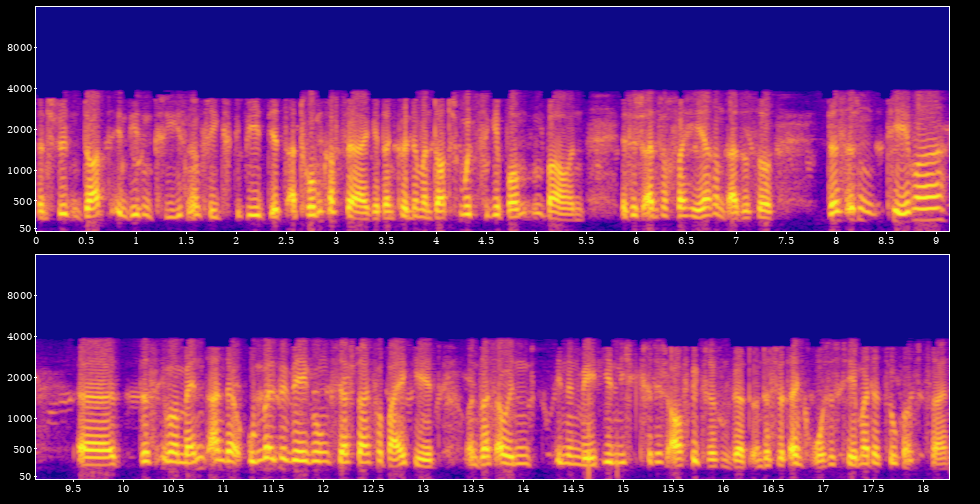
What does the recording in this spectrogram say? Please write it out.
Dann stünden dort in diesem Krisen- und Kriegsgebiet jetzt Atomkraftwerke. Dann könnte man dort schmutzige Bomben bauen. Es ist einfach verheerend. Also so, das ist ein Thema, das im Moment an der Umweltbewegung sehr stark vorbeigeht und was auch in, in den Medien nicht kritisch aufgegriffen wird. Und das wird ein großes Thema der Zukunft sein.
